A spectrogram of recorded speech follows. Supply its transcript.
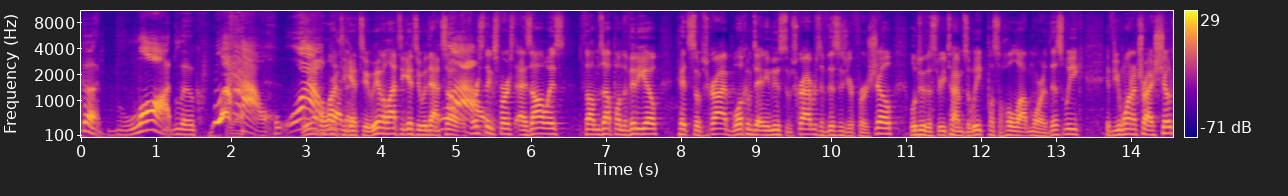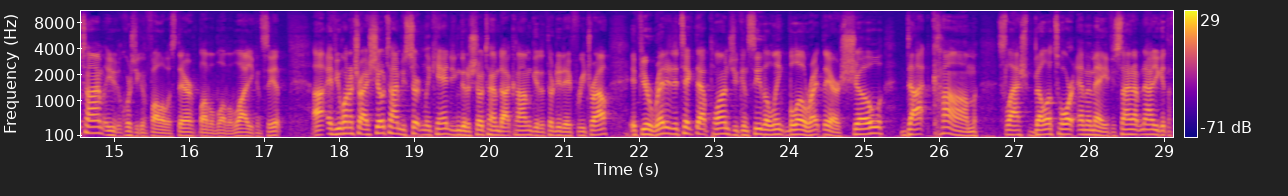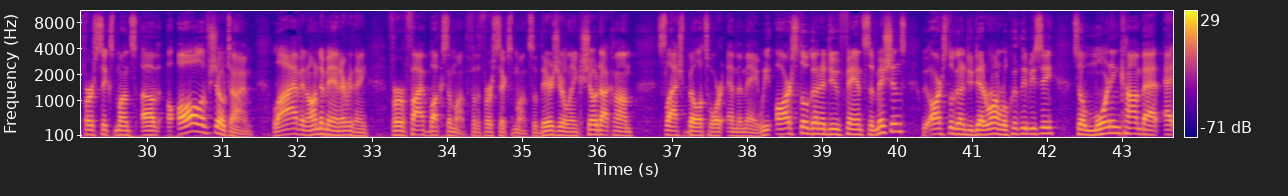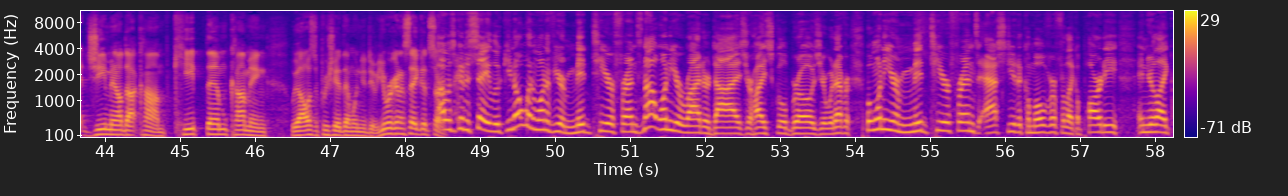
Good lord, Luke! Wow, wow. We have a lot brother. to get to. We have a lot to get to with that. So, first things first, as always, thumbs up on the video, hit subscribe. Welcome to any new subscribers. If this is your first show, we'll do this three times a week, plus a whole lot more this week. If you want to try Showtime, you, of course, you can follow us there, blah, blah, blah, blah, blah. You can see it. Uh, if you want to try Showtime, you certainly can. You can go to showtime.com get a 30 day free trial. If you're ready to take that plunge, you can see the link below right there sho.com slash Bellator MMA. If you sign up now, you get the first six months of all of Showtime, live and on demand, everything for five bucks a month for the first six months. So there's your link, sho.com slash Bellator MMA. We are still going to do fan submissions. We are still going to do Dead Wrong real quickly, BC. So morningkombat at gmail.com. Keep them coming. We always appreciate them when you do. You were going to say good, sir. I was going to say, Luke, you know when one of your mid-tier friends, not one of your ride or dies, your high school bros, your whatever, but one of your mid-tier friends asked you to come over for like a party, and you're like,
